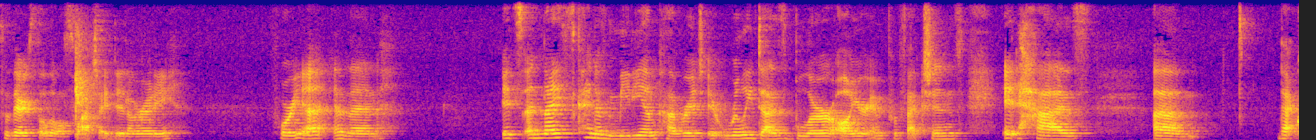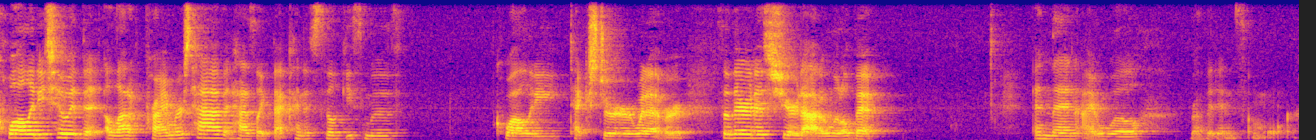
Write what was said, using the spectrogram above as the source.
So there's the little swatch I did already for you. And then it's a nice kind of medium coverage. It really does blur all your imperfections. It has um, that quality to it that a lot of primers have. It has like that kind of silky smooth quality texture or whatever. So there it is sheared out a little bit. And then I will rub it in some more.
